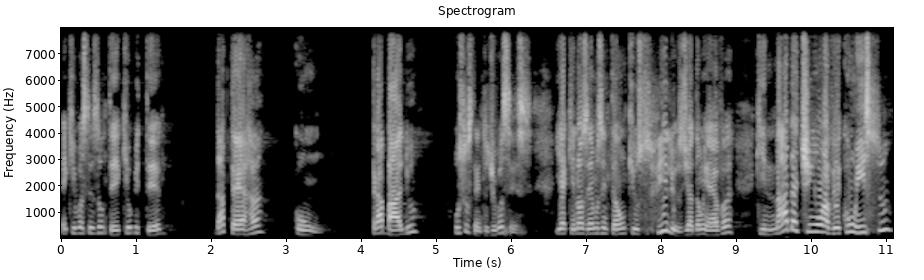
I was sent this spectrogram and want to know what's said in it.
é que vocês vão ter que obter da terra com trabalho o sustento de vocês. E aqui nós vemos então que os filhos de Adão e Eva, que nada tinham a ver com isso,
